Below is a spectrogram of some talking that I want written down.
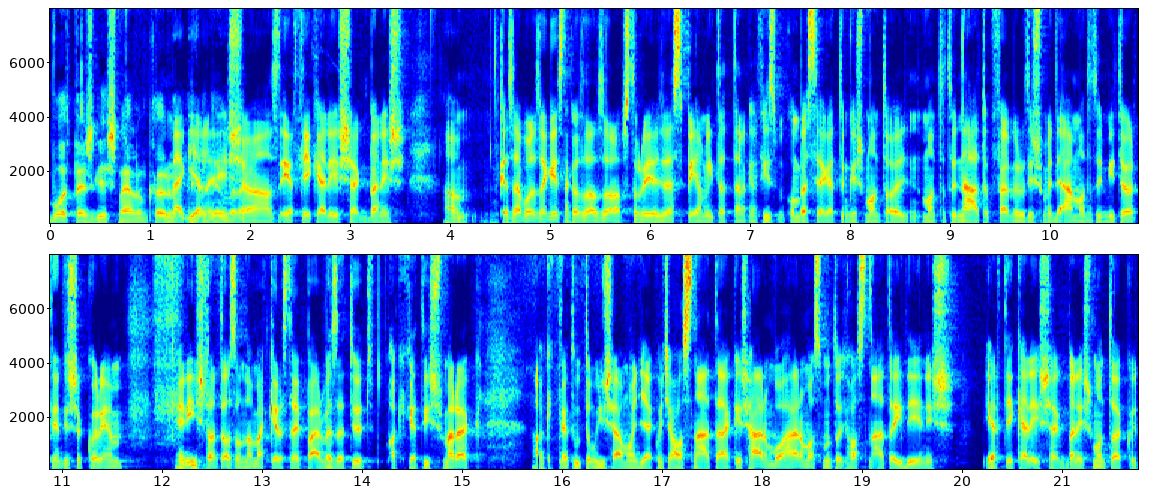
volt pesgés nálunk. Arról megjelenés az értékelésekben is. Igazából az egésznek az az alapsztori, hogy az SP említette, nekem Facebookon beszélgettünk, és mondta, hogy, mondtad, hogy nálatok felmerült, és majd elmondtad, hogy mi történt, és akkor én, én instant azonnal megkérdeztem egy pár vezetőt, akiket ismerek, akiknek tudtam, hogy is elmondják, hogyha használták, és háromból három azt mondta, hogy használta idén is értékelésekben, és mondtak, hogy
